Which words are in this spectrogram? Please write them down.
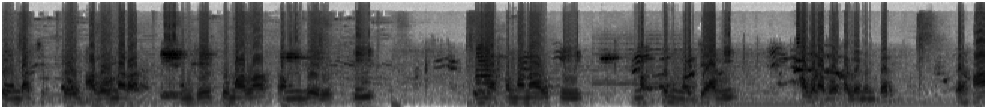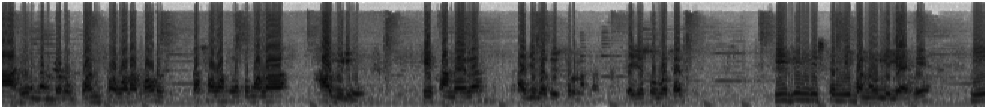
तोंडाची चव भागवणारा. म्हणजे तुम्हाला समजेल की तुम्ही असं म्हणाल की मस्त मजा आली हा वडापाव खाल्ल्यानंतर. तर हा आहे नंबर वनचा वडापाव. कसा वाटला तुम्हाला हा व्हिडिओ हे सांगायला अजिबात विसरू नका. त्याच्यासोबतच ही जी लिस्ट मी बनवलेली आहे ही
